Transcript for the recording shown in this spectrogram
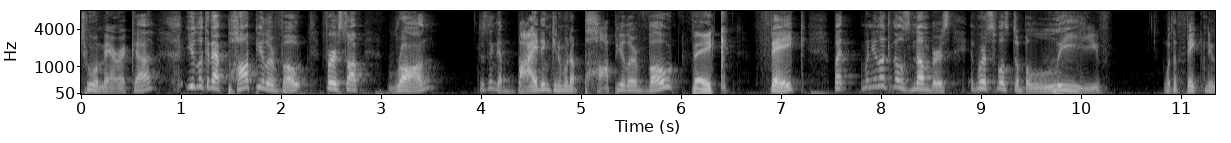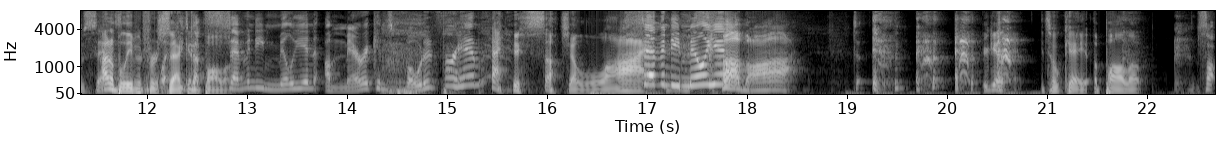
to America. You look at that popular vote. First off, wrong. Just think that Biden can win a popular vote. Fake. Fake. But when you look at those numbers, if we're supposed to believe what the fake news says, I don't believe it for a what, second, he's got Apollo. 70 million Americans voted for him. That is such a lie. 70 million. Come on. You're gonna, it's okay, Apollo. so,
